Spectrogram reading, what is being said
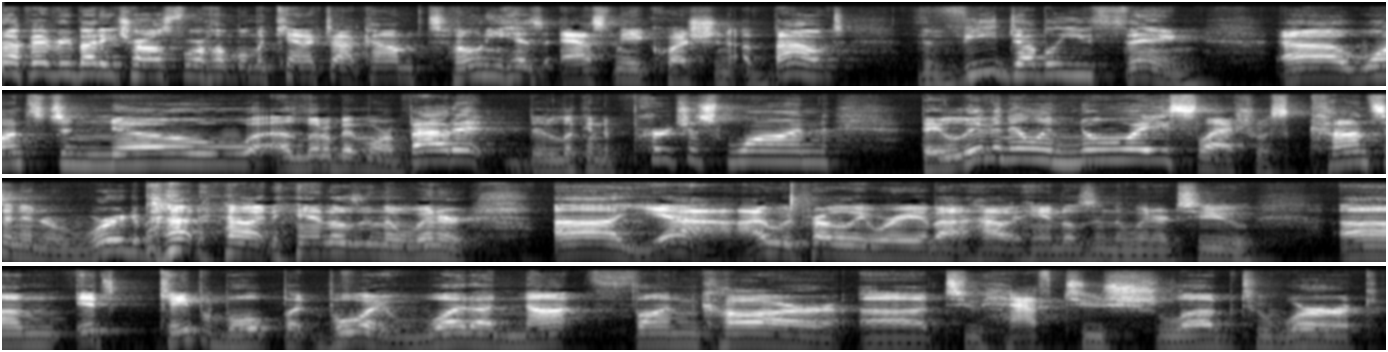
up, everybody? Charles for HumbleMechanic.com. Tony has asked me a question about the VW thing. Uh, wants to know a little bit more about it. They're looking to purchase one. They live in Illinois slash Wisconsin and are worried about how it handles in the winter. Uh, yeah, I would probably worry about how it handles in the winter too. Um, it's capable, but boy, what a not fun car uh, to have to schlub to work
